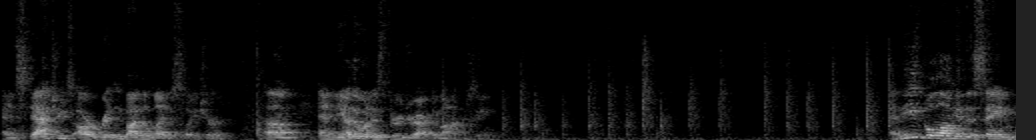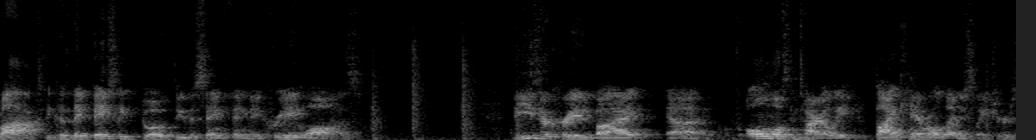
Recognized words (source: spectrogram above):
And statutes are written by the legislature. Um, and the other one is through direct democracy. And these belong in the same box because they basically both do the same thing. They create laws. These are created by, uh, almost entirely, bicameral legislatures.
